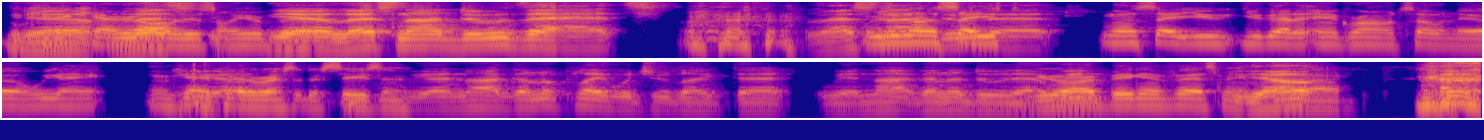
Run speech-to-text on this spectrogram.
You yeah. can't carry all let's- of this on your back. Yeah, let's not do that. Let's We're just not gonna do say- that. I'm gonna say you you got an ingrown toenail. We ain't we can't Yeah. play the rest of the season. We are not gonna play with you like that. We are not gonna do that. You we, are a big investment. my Yup.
